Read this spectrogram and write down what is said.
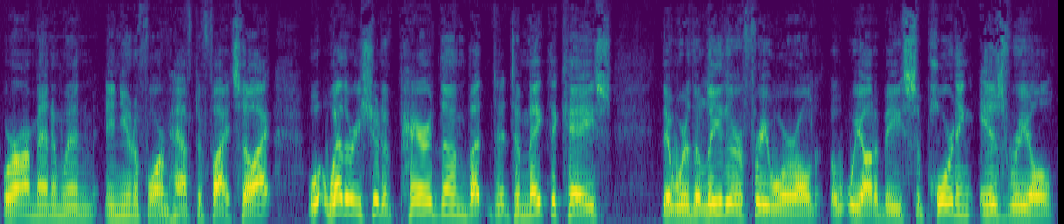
where our men and women in uniform mm-hmm. have to fight. So I, w- whether he should have paired them, but to, to make the case – that we're the leader of free world. We ought to be supporting Israel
